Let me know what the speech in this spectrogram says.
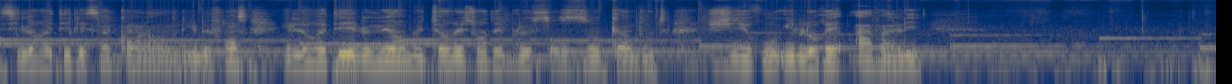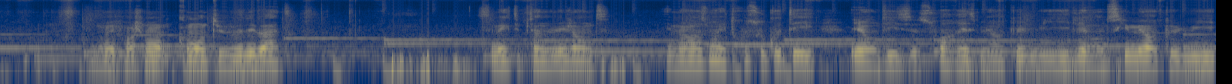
S'il aurait été les 5 ans là en équipe de France, il aurait été le meilleur buteur de l'histoire des Bleus sans aucun doute. Giroud, il l'aurait avalé. Mais franchement, comment tu veux débattre? Ce mec est putain de légende. Et malheureusement, il est trop sous-côté. Les gens disent Suarez meilleur que lui, Lewandowski meilleur que lui.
